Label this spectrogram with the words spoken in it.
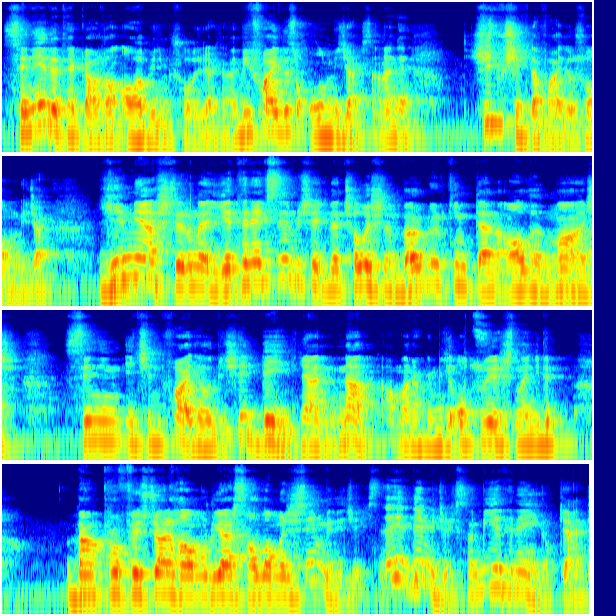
seneye de tekrardan alabilmiş olacaksın. Yani bir faydası olmayacak sana. Hani hiçbir şekilde faydası olmayacak. 20 yaşlarında yeteneksiz bir şekilde çalıştığın Burger King'den aldığın maaş senin için faydalı bir şey değil. Yani ne aman koyayım 30 yaşına gidip ben profesyonel hamburger sallamacısıyım mı diyeceksin? E, demeyeceksin. Bir yeteneğin yok yani.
